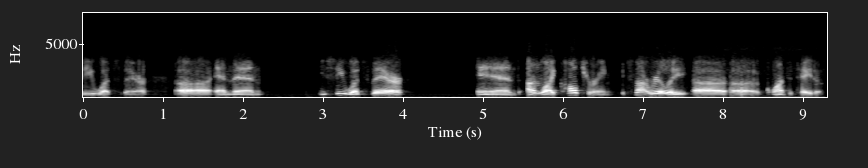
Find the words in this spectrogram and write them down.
see what's there. Uh, and then you see what's there, and unlike culturing, it's not really uh, uh, quantitative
